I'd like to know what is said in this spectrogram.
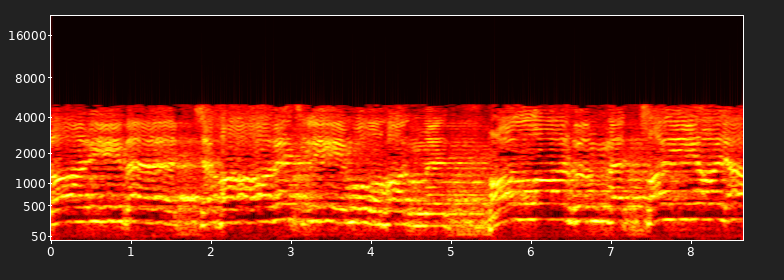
garibe sehavetli Muhammed. Allahümme salli ala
